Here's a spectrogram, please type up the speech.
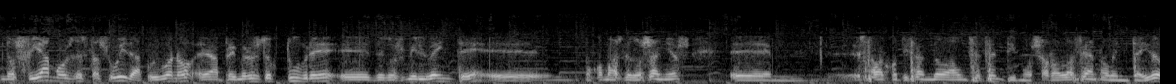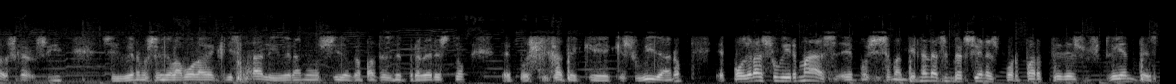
nos fiamos de esta subida? Pues bueno, eh, a primeros de octubre de 2020, poco más de dos años, estaba cotizando a 11 céntimos, ahora lo hace a 92. Claro, si si hubiéramos tenido la bola de cristal y hubiéramos sido capaces de prever esto, eh, pues fíjate que, subida, ¿no? Eh, ¿Podrá subir más? Eh, pues si se mantienen las inversiones por parte de sus clientes,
